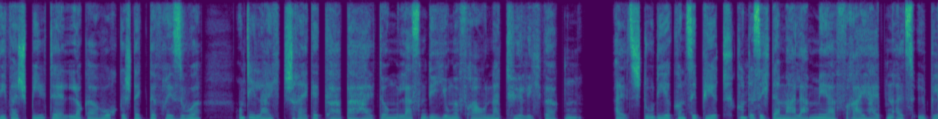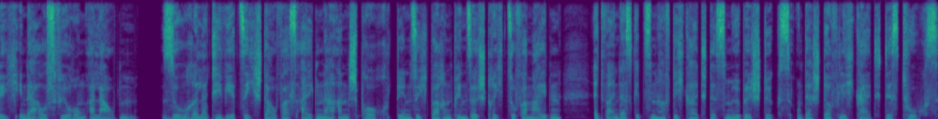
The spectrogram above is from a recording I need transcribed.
die verspielte, locker hochgesteckte Frisur und die leicht schräge Körperhaltung lassen die junge Frau natürlich wirken. Als Studie konzipiert, konnte sich der Maler mehr Freiheiten als üblich in der Ausführung erlauben. So relativiert sich Staufers eigener Anspruch, den sichtbaren Pinselstrich zu vermeiden, etwa in der Skizzenhaftigkeit des Möbelstücks und der Stofflichkeit des Tuchs.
